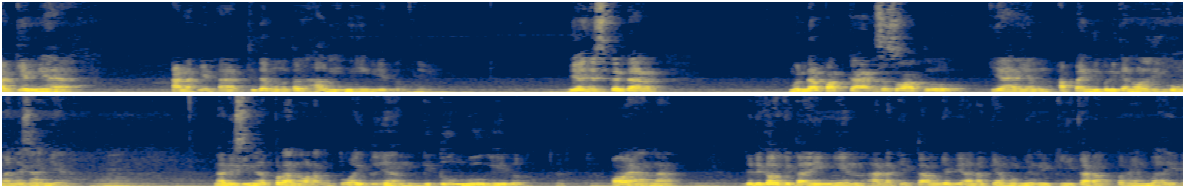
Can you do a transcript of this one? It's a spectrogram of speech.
akhirnya anak kita tidak mengetahui hal ini gitu. Iya. Dia hanya sekedar mendapatkan sesuatu ya yang apa yang diberikan oleh lingkungannya saja. Hmm, Nah di sini peran orang tua itu yang ditunggu gitu betul. oleh anak. Jadi kalau kita ingin anak kita menjadi anak yang memiliki karakter yang baik,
